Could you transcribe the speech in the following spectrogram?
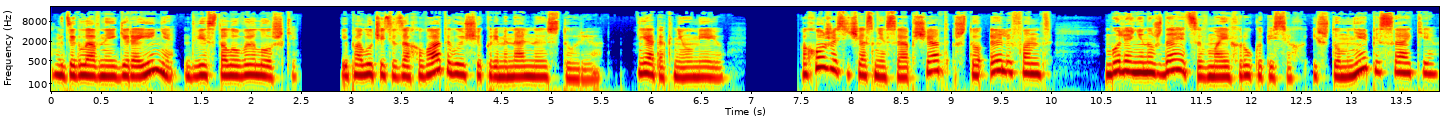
где главная героиня — две столовые ложки, и получите захватывающую криминальную историю. Я так не умею. Похоже, сейчас мне сообщат, что «Элефант» более не нуждается в моих рукописях и что мне, писаки,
